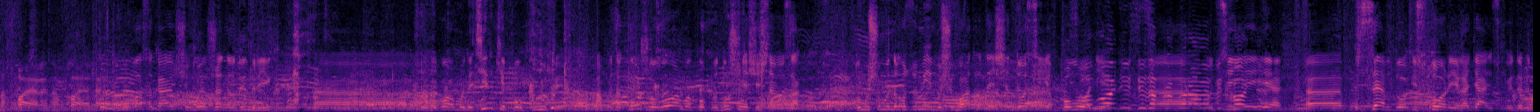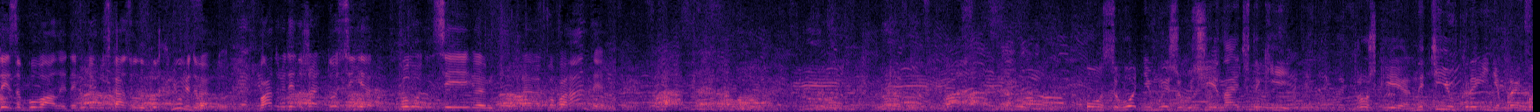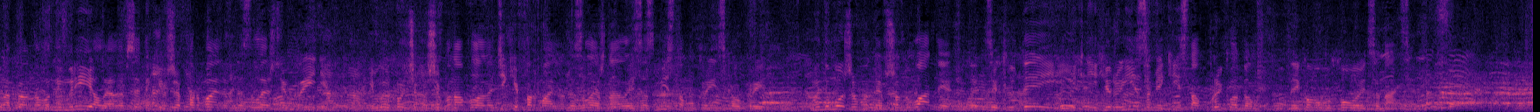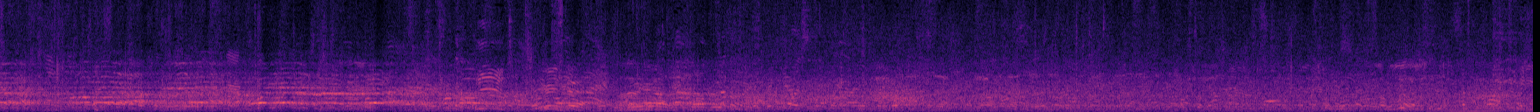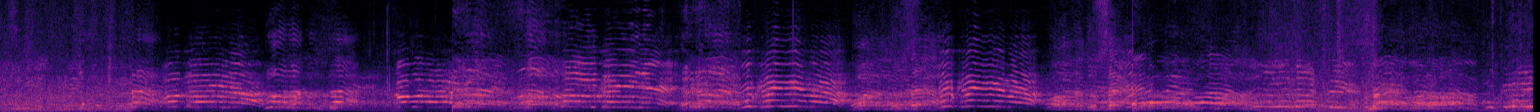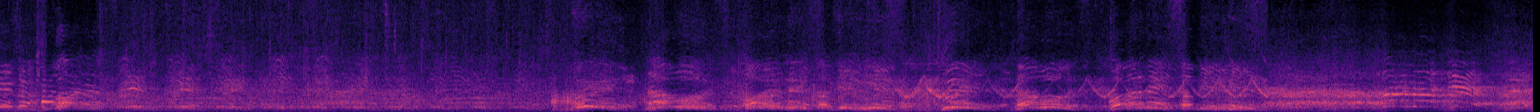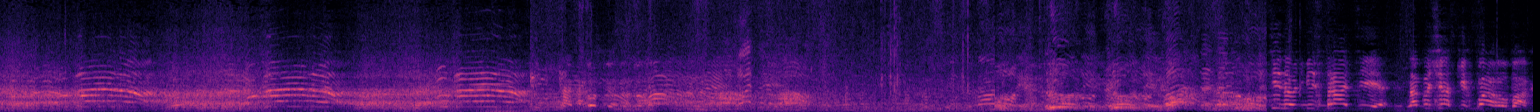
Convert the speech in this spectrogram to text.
На фаєри, на фаєри. Тому, власне кажучи, ми вже не один рік е, говоримо не тільки про крути, а ми також говоримо про придушення щечневого закладу. Тому що ми не розуміємо, що багато людей ще досі є в полоні е, цієї е, псевдоісторії радянської, де людей забували, де людям розказували брехню відверту. Багато людей, на жаль, досі є в полоні цієї е, е, пропаганди. О, Сьогодні ми живучи навіть в такій трошки не тій Україні, про яку напевно вони мріяли, але все-таки вже формально в незалежній Україні. І ми хочемо, щоб вона була не тільки формально незалежна, але й за змістом українська Україна. Ми не можемо не вшанувати цих людей і їхній героїзм, який став прикладом, на якому виховується нація. Так, трошки. Стіни адміністрації на Почаських пагорбах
